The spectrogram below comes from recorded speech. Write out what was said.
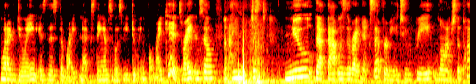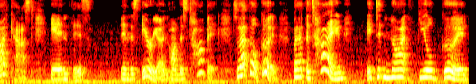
what I'm doing is this the right next thing I'm supposed to be doing for my kids, right? And so I just knew that that was the right next step for me to relaunch the podcast in this in this area and on this topic. So that felt good. But at the time, it did not feel good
